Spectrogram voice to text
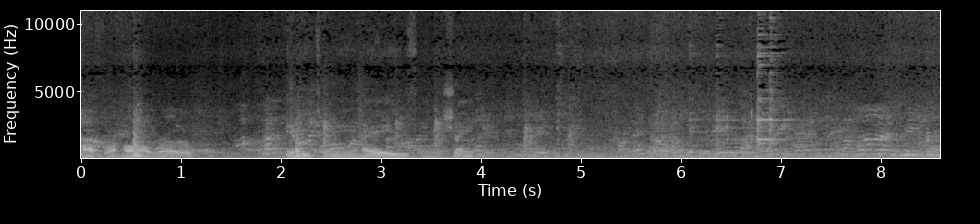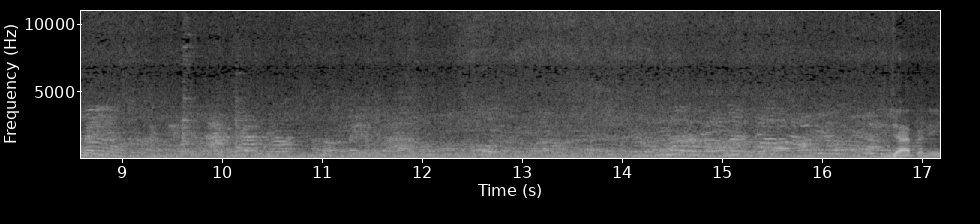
off of Hall Road, in between Hayes and Schoenherr. Japanese.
